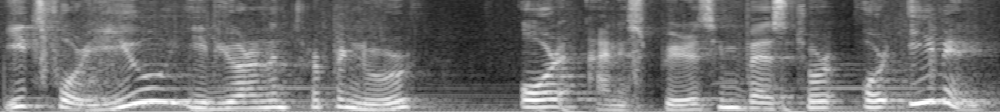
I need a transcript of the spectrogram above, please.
It's for you if you are an entrepreneur or an experienced investor, or even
